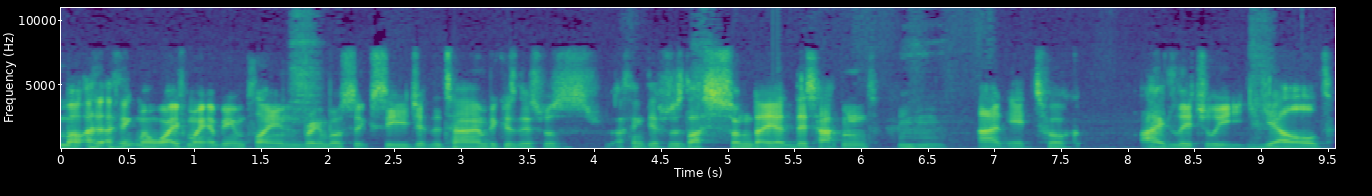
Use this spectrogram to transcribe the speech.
my, I think my wife might have been playing Rainbow Six Siege at the time because this was, I think this was last Sunday. This happened, Mhm. and it took. I literally yelled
